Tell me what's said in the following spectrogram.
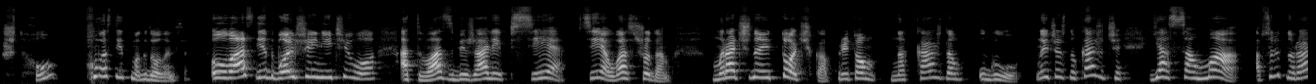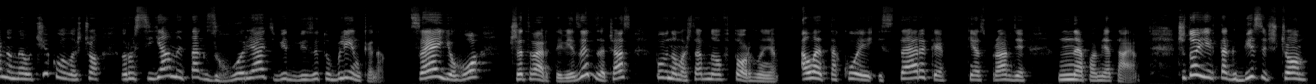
Что? У вас нет Макдональдса. У вас нет больше ничего. От вас сбежали все. Все. У вас что там? Мрачная точка, притом на каждом углу. Ну і чесно кажучи, я сама абсолютно реально не очікувала, що росіяни так згорять від візиту Блінкена. Це його четвертий візит за час повномасштабного вторгнення. Але такої істерики я справді не пам'ятаю. Чи то їх так бісить, що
